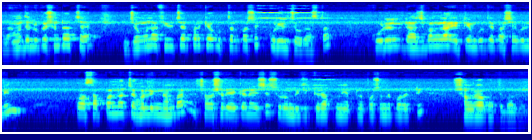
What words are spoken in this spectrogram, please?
আর আমাদের লোকেশনটা হচ্ছে যমুনা ফিউচার পার্কের উত্তর পাশে কুড়িল চৌরাস্তা। কুড়িল রাজবাংলা এটিএম বুথের পাশে বিল্ডিং ক ছাপ্পান্ন হচ্ছে হোল্ডিং নাম্বার সরাসরি এখানে এসে শোরুম ভিজিট করে আপনি আপনার পছন্দের প্রোডাক্টটি সংগ্রহ করতে পারবেন।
